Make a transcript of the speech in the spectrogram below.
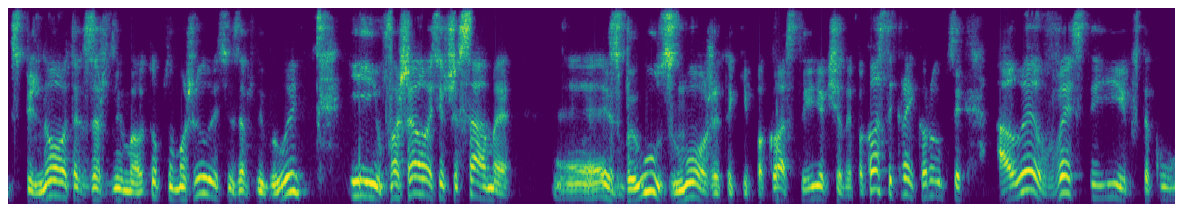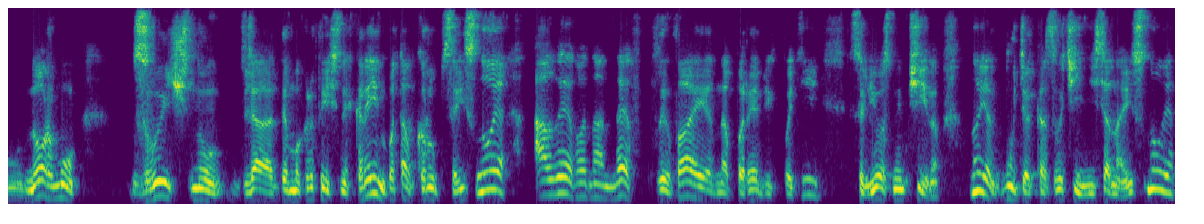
спільнотах завжди мали. Тобто можливості завжди були. І вважалося, що саме СБУ зможе таки покласти, якщо не покласти край корупції, але ввести її в таку норму. Звичну для демократичних країн, бо там корупція існує, але вона не впливає на перебіг подій серйозним чином. Ну як будь-яка злочинність вона існує,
